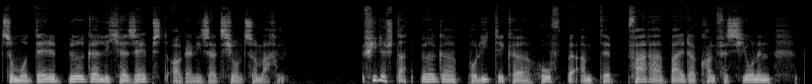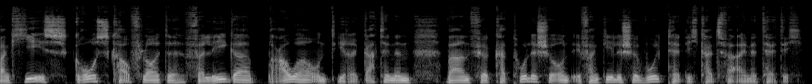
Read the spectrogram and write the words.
zum Modell bürgerlicher Selbstorganisation zu machen. Viele Stadtbürger, Politiker, Hofbeamte, Pfarrer beider Konfessionen, Bankiers, Großkaufleute, Verleger, Brauer und ihre Gattinnen waren für katholische und evangelische Wohltätigkeitsvereine tätig.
